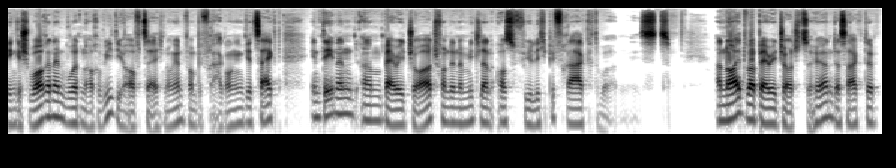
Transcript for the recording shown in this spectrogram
Den Geschworenen wurden auch Videoaufzeichnungen von Befragungen gezeigt, in denen ähm, Barry George von den Ermittlern ausführlich befragt worden ist. Erneut war Barry George zu hören, der sagte,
